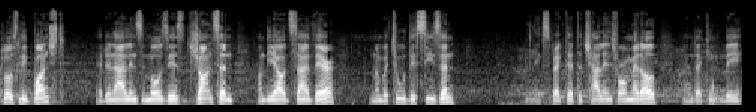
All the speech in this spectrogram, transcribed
closely bunched. Edwin Allen's Moses Johnson on the outside there. Number two this season. Expected to challenge for a medal. And uh, King, the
